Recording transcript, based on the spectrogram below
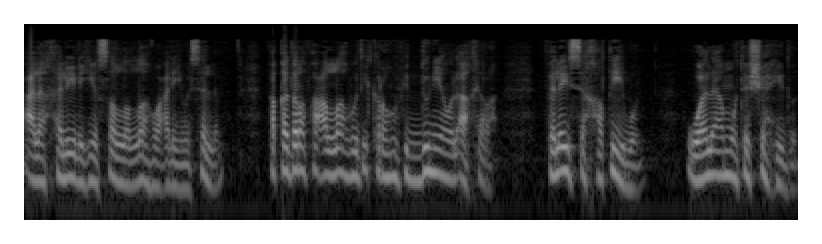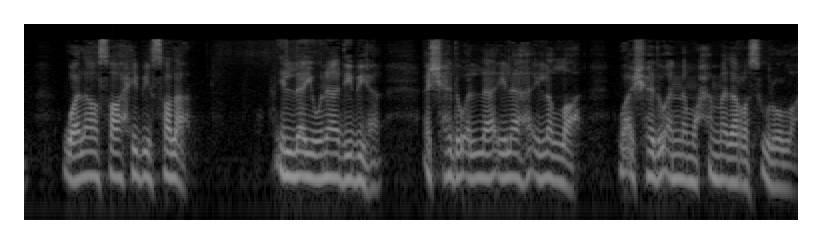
على خليله صلى الله عليه وسلم. فقد رفع الله ذكره في الدنيا والآخرة فليس خطيب ولا متشهد ولا صاحب صلاة إلا ينادي بها أشهد أن لا إله إلا الله وأشهد أن محمد رسول الله.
